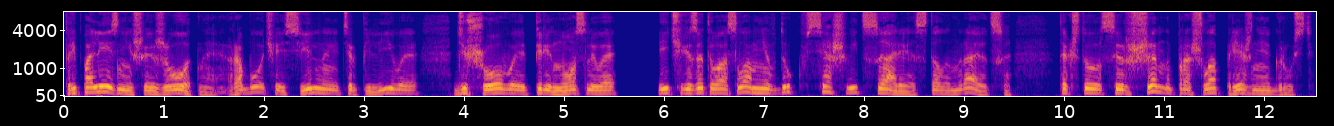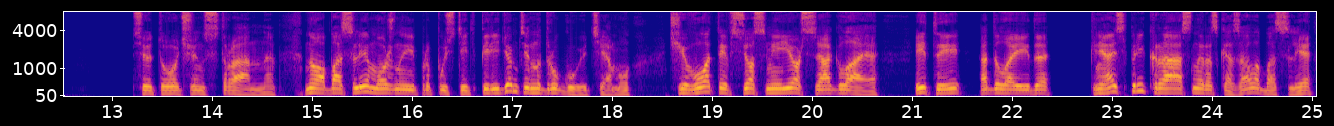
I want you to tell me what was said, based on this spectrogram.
приполезнейшее животное, рабочее, сильное, терпеливое, дешевое, переносливое, и через этого осла мне вдруг вся Швейцария стала нравиться, так что совершенно прошла прежняя грусть. «Все это очень странно, но об осле можно и пропустить. Перейдемте на другую тему. Чего ты все смеешься, Аглая? И ты, Аделаида, Князь прекрасно рассказал об осле.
